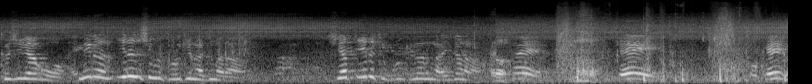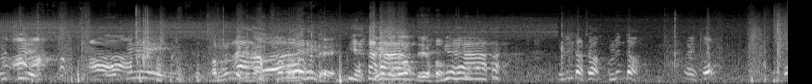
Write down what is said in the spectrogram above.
그 시기하고 니는 이런 식으로 브로킹 하지 마라. 시합 때 이렇게 브로킹 하는 거 아니잖아. 오케이. 오케이. 오케이, 그렇지. 오케이. 잡는데 그냥 잡는데 야. 이거 넣으면 돼요 야. 굴린다, 자, 굴린다. 아이, 어? 오,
